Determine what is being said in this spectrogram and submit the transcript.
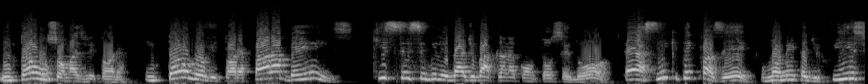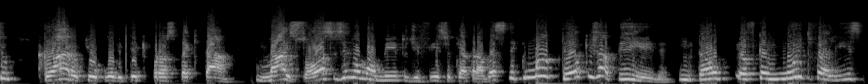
Então, sou mais Vitória. Então, meu Vitória, parabéns. Que sensibilidade bacana com o torcedor. É assim que tem que fazer. O momento é difícil. Claro que o clube tem que prospectar mais sócios e no momento difícil que atravessa, tem que manter o que já tem ainda. Então, eu fiquei muito feliz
